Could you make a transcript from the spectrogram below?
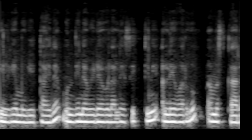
ಇಲ್ಲಿಗೆ ಮುಗೀತಾ ಇದೆ. ಮುಂದಿನ ವೀಡಿಯೋಗಳಲ್ಲಿ ಸಿಗ್ತೀನಿ. ಅಲ್ಲಿವರೆಗೂ ನಮಸ್ಕಾರ.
